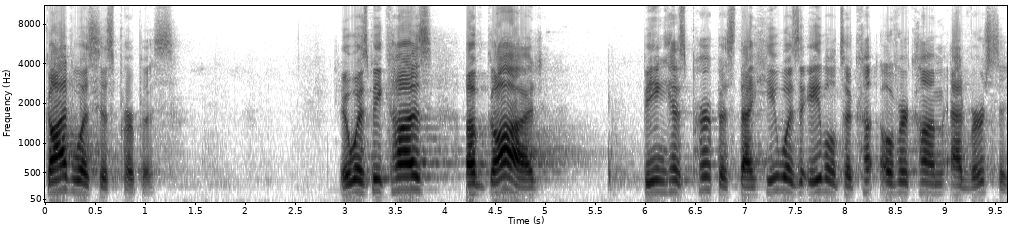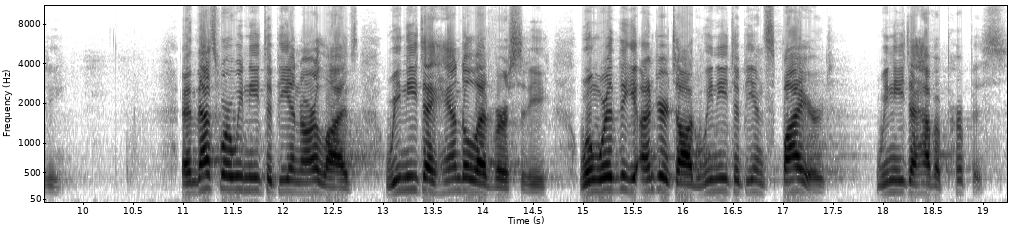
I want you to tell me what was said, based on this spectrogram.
God was his purpose. It was because of God being his purpose that he was able to overcome adversity. And that's where we need to be in our lives. We need to handle adversity. When we're the underdog, we need to be inspired. We need to have a purpose.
